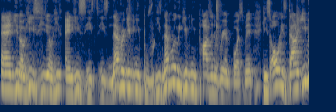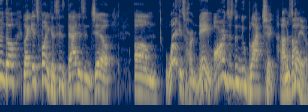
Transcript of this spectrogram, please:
and you know he's he, you know he's and he's he's he's never giving you he's never really giving you positive reinforcement. He's always down, even though like it's funny because his dad is in jail. Um, what is her name? Orange is the new black chick. I'm just gonna- Adebayo.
